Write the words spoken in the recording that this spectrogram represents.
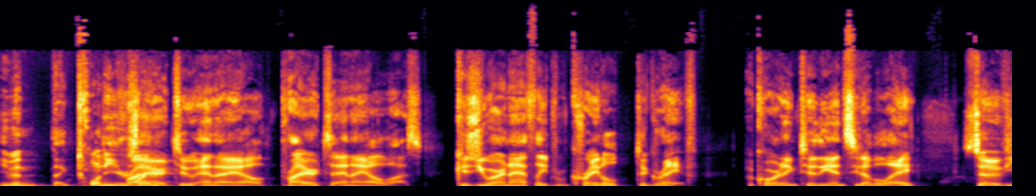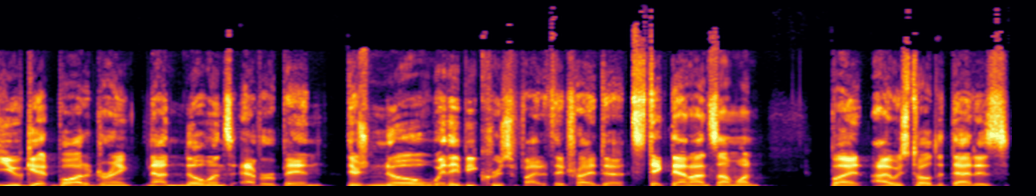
Even like twenty years prior later. to NIL, prior to NIL laws, because you are an athlete from cradle to grave, according to the NCAA. So if you get bought a drink, now no one's ever been. There's no way they'd be crucified if they tried to stick that on someone. But I was told that that is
